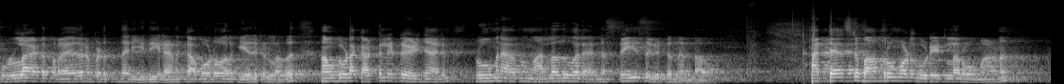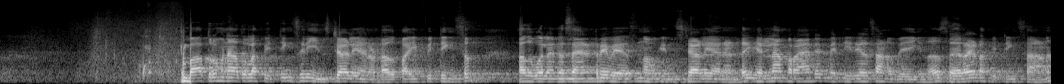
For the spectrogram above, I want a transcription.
ഫുള്ളായിട്ട് പ്രയോജനപ്പെടുത്തുന്ന രീതിയിലാണ് കബോർഡ് വർക്ക് ചെയ്തിട്ടുള്ളത്. നമുക്കിവിടെ കട്ടിലിട്ട് കഴിഞ്ഞാലും റൂമിനകത്ത് നല്ലതുപോലെ തന്നെ സ്പേസ് കിട്ടുന്നുണ്ടാവും. അറ്റാച്ച്ഡ് ബാത്റൂമോട് കൂടിയിട്ടുള്ള റൂമാണ്. ബാത്റൂമിനകത്തുള്ള ഫിറ്റിങ്സിന് ഇൻസ്റ്റാൾ ചെയ്യാനുണ്ട്. അത് പൈപ്പ് ഫിറ്റിങ്സും അതുപോലെ തന്നെ സാനിറ്ററി വെയർസും നമുക്ക് ഇൻസ്റ്റാൾ ചെയ്യാനുണ്ട്. എല്ലാം ബ്രാൻഡഡ് മെറ്റീരിയൽസ് ആണ് ഉപയോഗിക്കുന്നത്. സെറയുടെ ഫിറ്റിംഗ്സ് ആണ്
